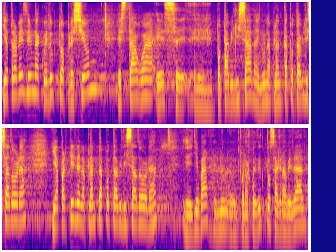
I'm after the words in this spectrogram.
y a través de un acueducto a presión esta agua es eh, eh, potabilizada en una planta potabilizadora y a partir de la planta potabilizadora eh, llevar por acueductos a gravedad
